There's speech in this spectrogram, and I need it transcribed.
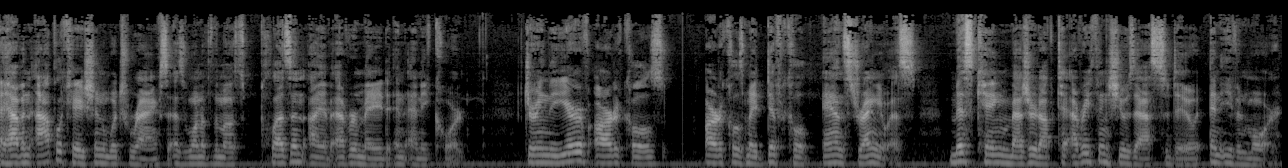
I have an application which ranks as one of the most pleasant I have ever made in any court. During the year of articles, articles made difficult and strenuous, Miss King measured up to everything she was asked to do, and even more.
